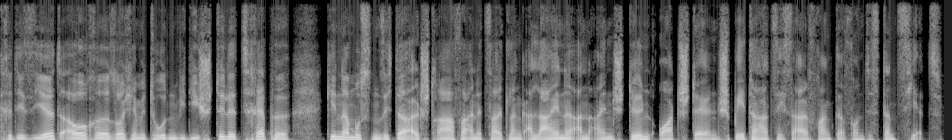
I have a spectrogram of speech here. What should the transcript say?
kritisiert, auch äh, solche Methoden wie die stille Treppe. Kinder mussten sich da als Strafe eine Zeit lang alleine an einen stillen Ort stellen. Später hat sich Saalfrank davon distanziert.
